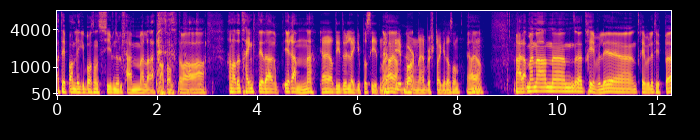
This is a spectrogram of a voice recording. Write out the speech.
jeg tipper han ligger på sånn 705 eller et eller annet sånt. Det Var, han hadde trengt de der i rennene. Ja, ja, de du legger på sidene ja, ja, i barnebursdager og sånn. Ja, ja. Neida, men han en trivelig, trivelig type,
